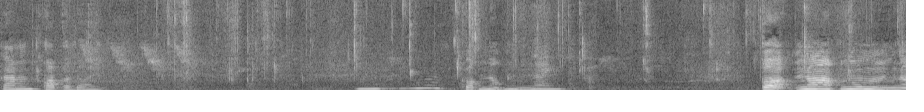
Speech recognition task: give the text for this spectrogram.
กำกรอบอร่อยกรอบนอกนุ่มในกรอบนอกนุ่มใน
